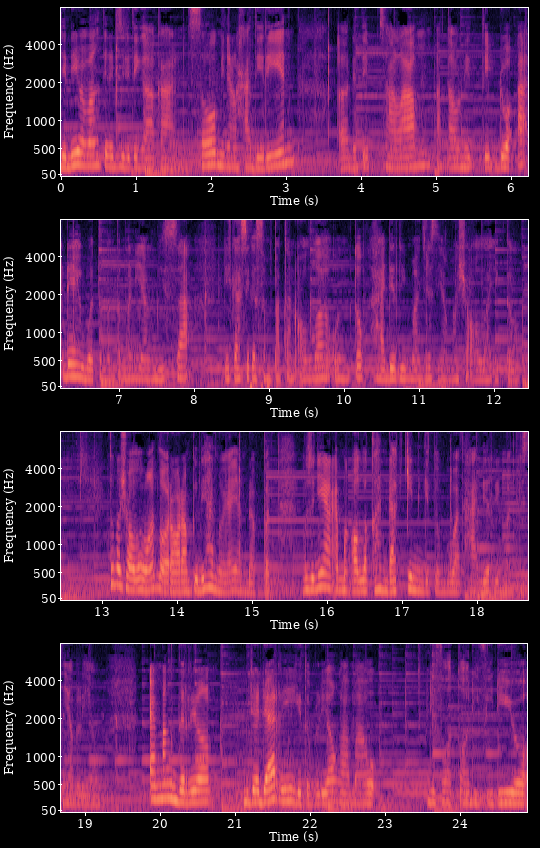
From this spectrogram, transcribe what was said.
Jadi memang tidak bisa ditinggalkan. So minal hadirin uh, nitip salam atau nitip doa deh buat teman-teman yang bisa dikasih kesempatan Allah untuk hadir di majelis yang masya Allah itu. Itu masya Allah banget loh orang-orang pilihan loh ya yang dapet. Maksudnya yang emang Allah kehendakin gitu buat hadir di majelisnya beliau. Emang the real bidadari gitu beliau nggak mau difoto di video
